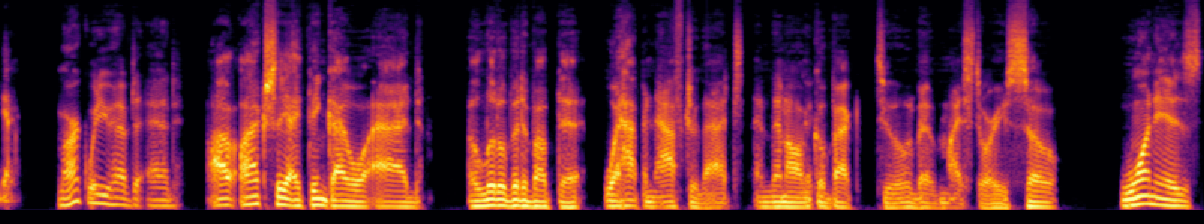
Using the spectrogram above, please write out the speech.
Yeah. Marc, what do you have to add? I'll, actually, I think I will add a little bit about the what happened after that, and then I'll go back to a little bit of my story. So, one is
